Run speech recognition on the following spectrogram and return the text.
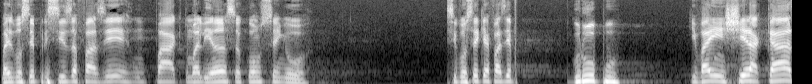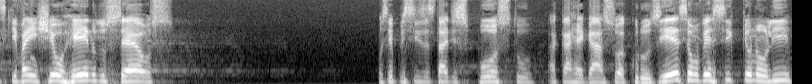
Mas você precisa fazer um pacto, uma aliança com o Senhor. Se você quer fazer grupo que vai encher a casa, que vai encher o reino dos céus. Você precisa estar disposto a carregar a sua cruz. E esse é um versículo que eu não li,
